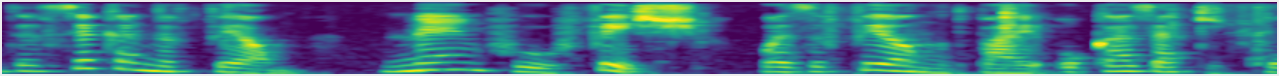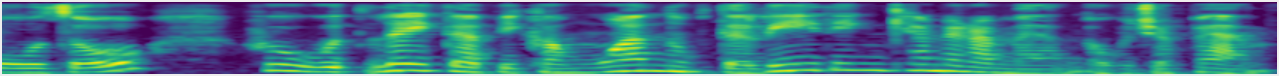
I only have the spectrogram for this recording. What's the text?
The second film, Men Who Fish, was filmed by Okazaki Kozo, who would later become one of the leading cameramen of Japan.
